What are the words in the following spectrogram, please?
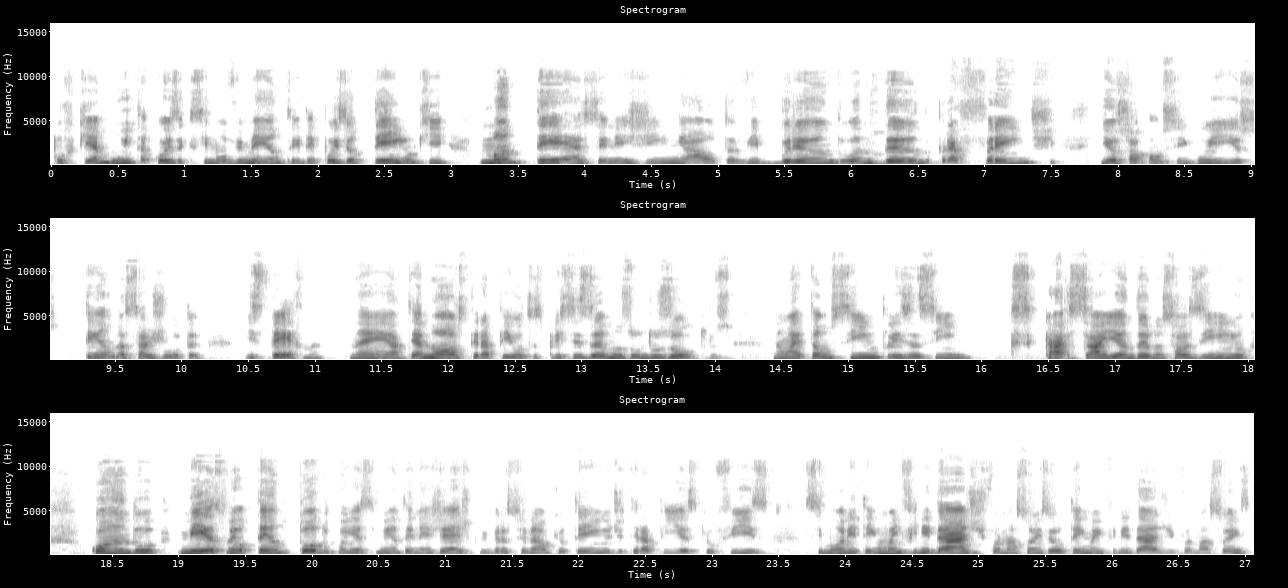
porque é muita coisa que se movimenta e depois eu tenho que manter essa energia em alta, vibrando, andando para frente, e eu só consigo isso tendo essa ajuda externa, né? Até nós, terapeutas, precisamos um dos outros. Não é tão simples assim sair andando sozinho, quando, mesmo eu tendo todo o conhecimento energético, vibracional que eu tenho, de terapias que eu fiz, Simone tem uma infinidade de informações, eu tenho uma infinidade de informações,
